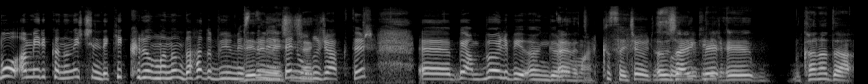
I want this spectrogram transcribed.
bu Amerika'nın içindeki kırılmanın daha da büyümesine neden olacaktır. E, yani böyle bir öngörüm Evet. var. Kısaca öyle Özellikle söyleyebilirim. e, Kanada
